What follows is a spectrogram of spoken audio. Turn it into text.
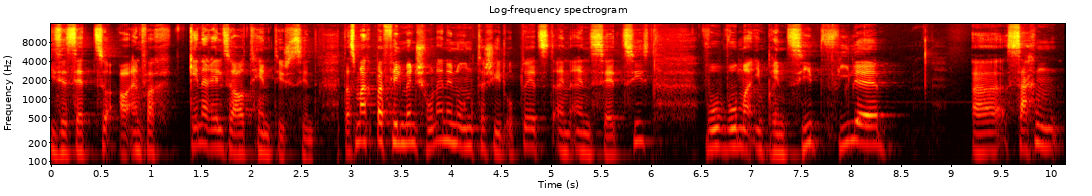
diese Sets so einfach generell so authentisch sind. Das macht bei Filmen schon einen Unterschied, ob du jetzt ein, ein Set siehst, wo, wo man im Prinzip viele äh, Sachen,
